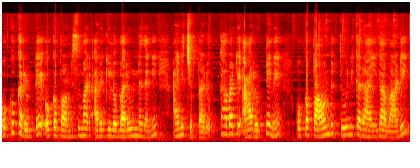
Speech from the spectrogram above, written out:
ఒక్కొక్క రొట్టె ఒక పౌండ్ సుమారు అరకిలో బరువు ఉన్నదని ఆయన చెప్పాడు. కాబట్టి ఆ రొట్టెనే ఒక పౌండ్ తూనిక రాయిగా వాడి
